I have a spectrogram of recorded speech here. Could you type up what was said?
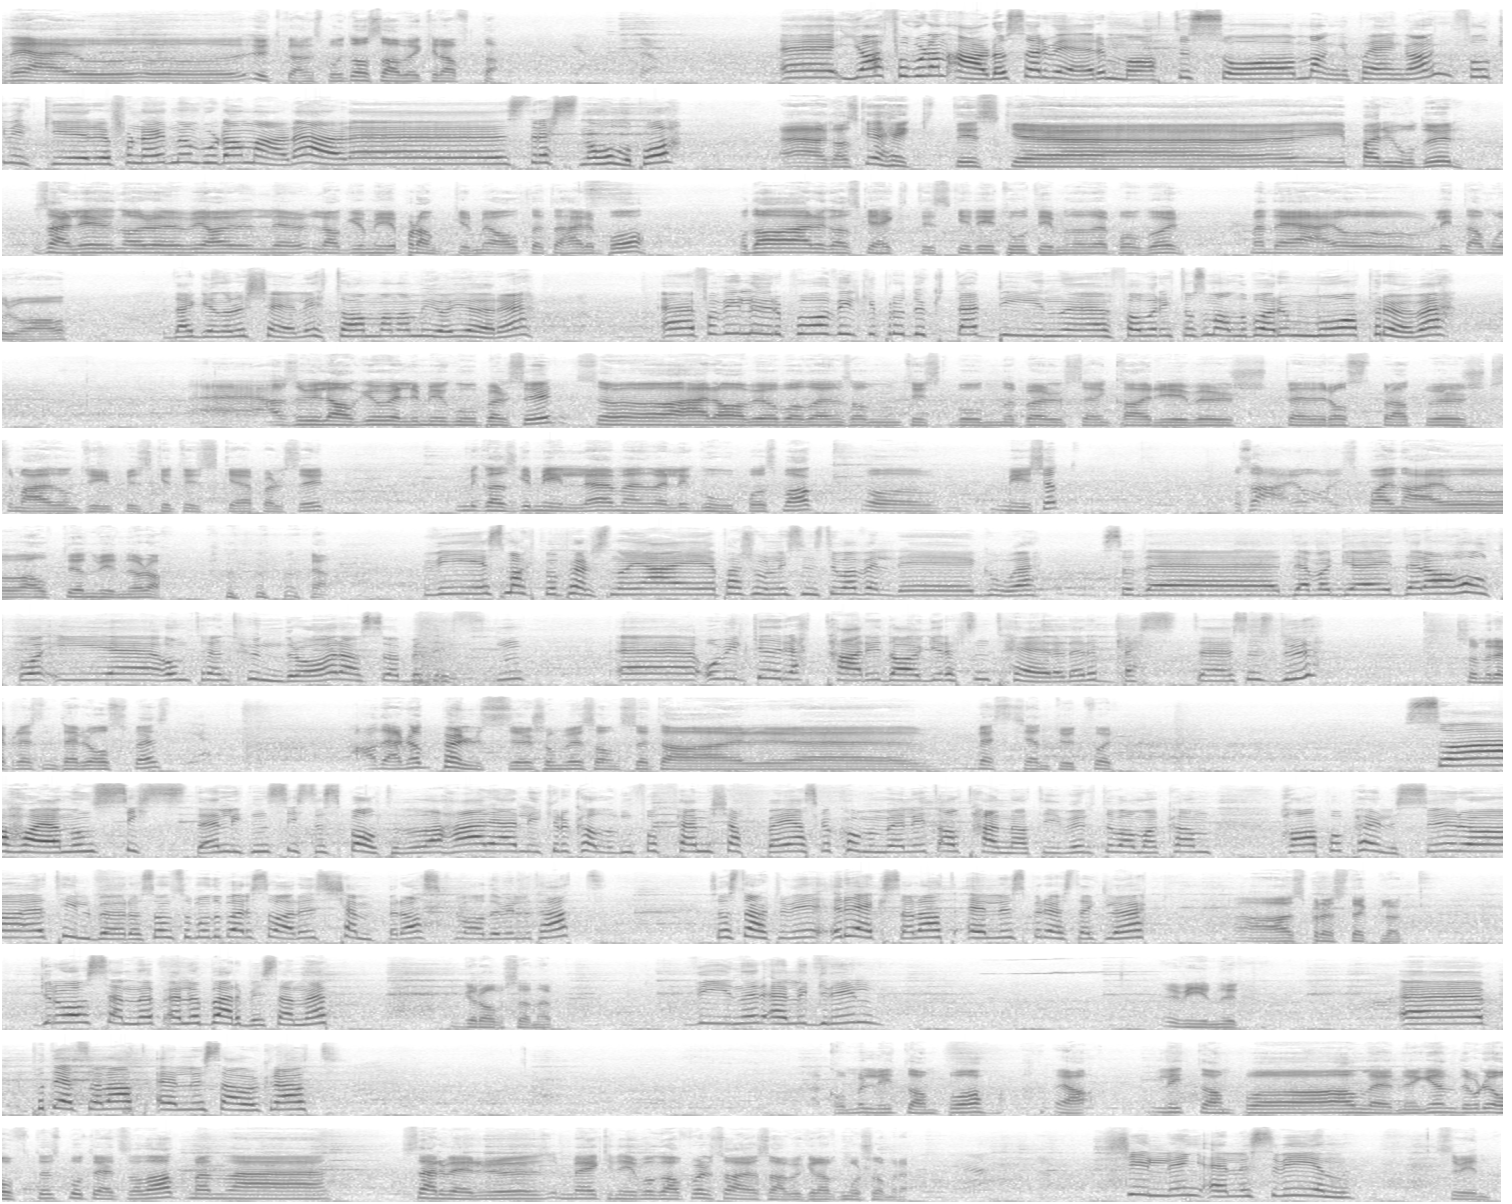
Det er jo eh, utgangspunktet, og sauerkraft, da. Eh, ja, for hvordan er det å servere mat til så mange på en gang? Folk virker fornøyd, men hvordan er det? Er det stressende å holde på? Det er ganske hektisk eh, i perioder. Særlig når vi har, lager mye planker med alt dette her på. Og da er det ganske hektisk i de to timene det pågår. Men det er jo litt av moroa òg. Det er gøy når det skjer litt, og man har mye å gjøre. Eh, for vi lurer på hvilke produkter er din eh, favoritt, og som alle bare må prøve? Eh, altså, vi lager jo veldig mye gode pølser. Så her har vi jo både en sånn tysk bondepølse, en karriwurst, en rostbratwurst, som er sånn typiske tyske pølser. Ganske milde, men veldig gode på smak, og mye kjøtt. Og så er jo Icepine er jo alltid en vinner, da. ja. Vi smakte på pølsene, og jeg personlig syns de var veldig gode. Så det, det var gøy. Dere har holdt på i eh, omtrent 100 år, altså bedriften. Eh, og hvilken rett her i dag representerer dere best, eh, syns du? Som representerer oss best. Ja, Det er nok pølser som vi sånn sett har eh, best kjent ut for. Så har jeg noen siste, en liten siste spalte til det her. Jeg liker å kalle den for Fem kjappe. Jeg skal komme med litt alternativer til hva man kan ha på pølser og eh, tilbehør og sånn. Så må du bare svare kjemperaskt hva du ville tatt. Så starter vi rekesalat eller sprøstekt løk. Ja, Sprøstekt løk. Grov sennep eller barbie-sennep? Grov sennep. Wiener eller grill? Wiener. Eh, potetsalat eller sauerkraut? Det kommer litt an på. Ja, litt an på anledningen. Det blir oftest potetsalat, men eh, serverer du med kniv og gaffel, så er jo sauerkraut morsommere. Kylling eller svin? Svin.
